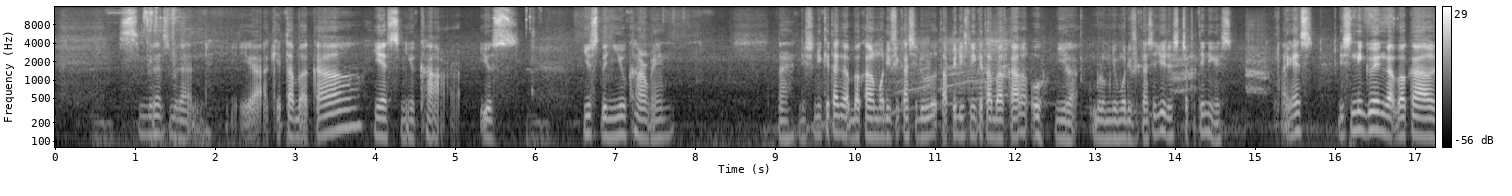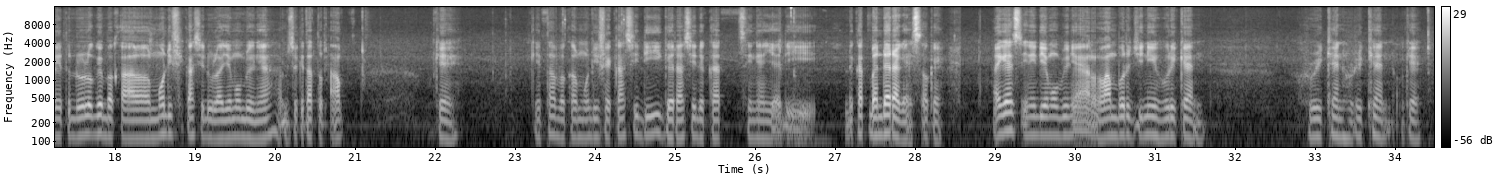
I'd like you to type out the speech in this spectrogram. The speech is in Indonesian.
99 ya kita bakal yes new car. Use. Use the new car man Nah, di sini kita nggak bakal modifikasi dulu, tapi di sini kita bakal, uh, gila, belum dimodifikasi aja udah secepat ini, guys. Nah, guys, di sini gue nggak bakal itu dulu, gue bakal modifikasi dulu aja mobilnya, habis itu kita tune up. Oke, kita bakal modifikasi di garasi dekat sini aja di dekat bandara, guys. Oke, Hai guys, ini dia mobilnya Lamborghini Hurricane. Hurricane, Hurricane. Oke. close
